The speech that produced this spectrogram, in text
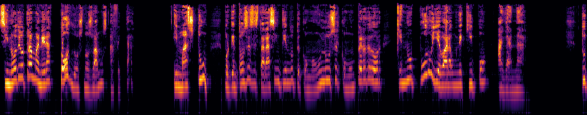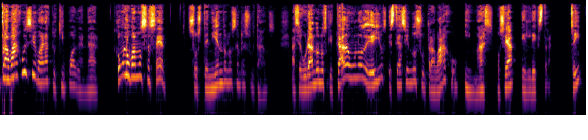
Si no, de otra manera, todos nos vamos a afectar y más tú, porque entonces estarás sintiéndote como un loser, como un perdedor que no pudo llevar a un equipo a ganar. Tu trabajo es llevar a tu equipo a ganar. ¿Cómo lo vamos a hacer? Sosteniéndolos en resultados, asegurándonos que cada uno de ellos esté haciendo su trabajo y más, o sea, el extra. ¿Sí?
